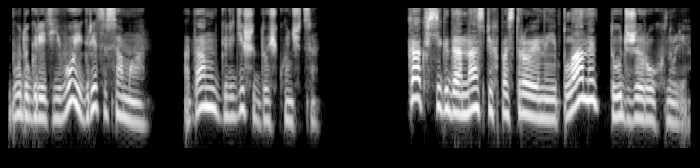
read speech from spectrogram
Буду греть его и греться сама. А там, глядишь, и дождь кончится. Как всегда, наспех построенные планы тут же рухнули,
